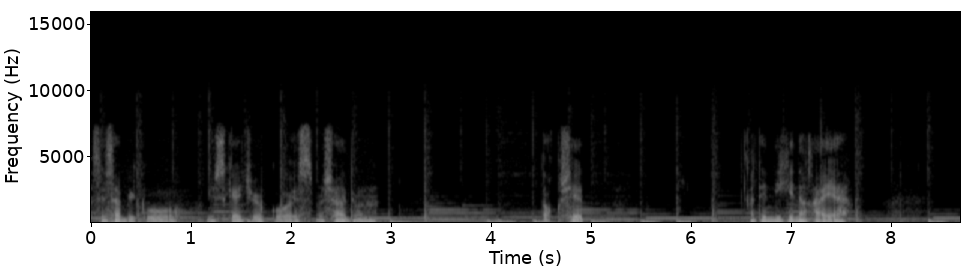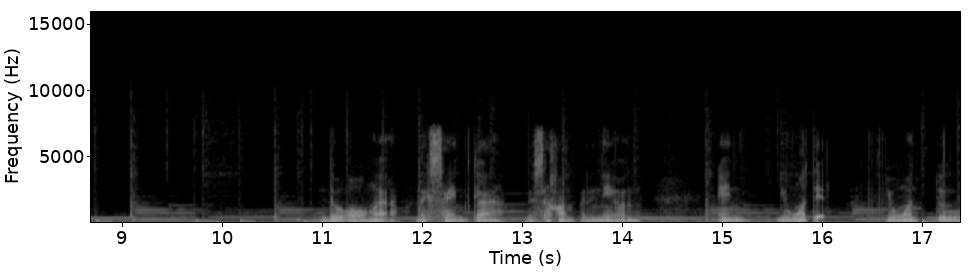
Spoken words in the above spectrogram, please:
Kasi sabi ko, yung schedule ko is masyadong talk shit at hindi kinakaya do oo nga nag-sign ka do sa company na yun and you want it you want to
